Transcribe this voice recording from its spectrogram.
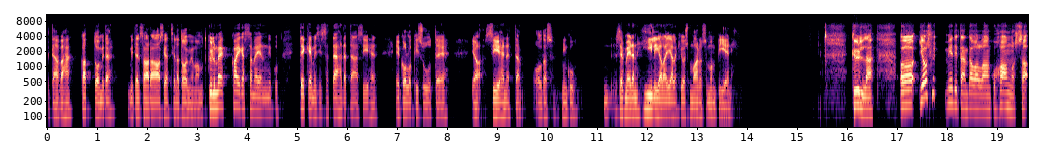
pitää vähän katsoa, miten, miten saadaan asiat siellä toimimaan. Mutta kyllä me kaikessa meidän niin kuin, tekemisissä tähdätään siihen ekologisuuteen ja siihen, että oltaisiin niin kuin, se meidän hiilijalanjälki olisi mahdollisimman pieni. Kyllä. Ö, jos nyt mietitään tavallaan, kun Hangossa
